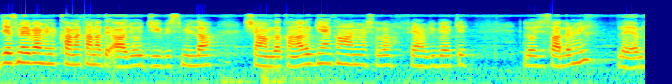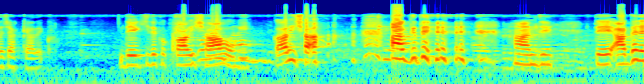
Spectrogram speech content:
ਜਿਸ ਮੇਰੇ ਬਾਰੇ ਮੈਨੂੰ ਖਾਣਾ ਖਾਣਾ ਤੇ ਆ ਜਾਓ। ਜੀ ਬਿਸਮਿਲ੍ਲਾ। ਸ਼ਾਮ ਦਾ ਖਾਣਾ ਲੱਗਿਆ ਖਾਣ, ਮਾਸ਼ਾਅੱਲਾ ਫੈਮਿਲੀ ਬਹਿ ਕੇ। ਲੋ ਜੀ, ਸਾਲਣ ਵੀ ਲੈ ਆਂਦਾ ਚੱਕ ਕੇ ਆ ਦੇਖੋ। ਦੇਖ ਜੀ ਦੇਖੋ ਕਾਲੀ ਸ਼ਾਹ ਹੋ ਗਈ। ਕਾਲੀ ਸ਼ਾਹ। ਅੱਗ ਤੇ। ਹਾਂਜੀ। ਤੇ ਅੱਗ ਜੇ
